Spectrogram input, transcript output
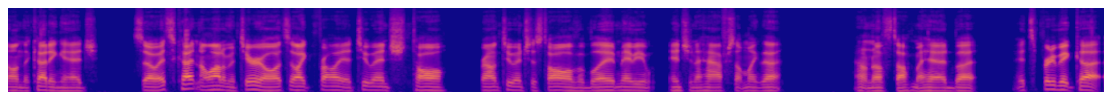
on the cutting edge. So it's cutting a lot of material. It's like probably a two inch tall, around two inches tall of a blade, maybe an inch and a half, something like that. I don't know off the top of my head, but it's a pretty big cut.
